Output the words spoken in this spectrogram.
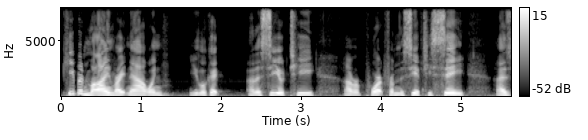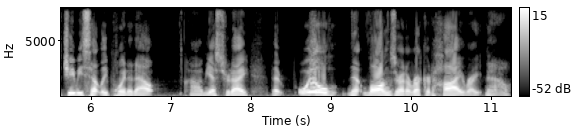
Keep in mind right now when you look at uh, the COT uh, report from the CFTC, as Jamie Saettele pointed out, um, yesterday that oil net longs are at a record high right now.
